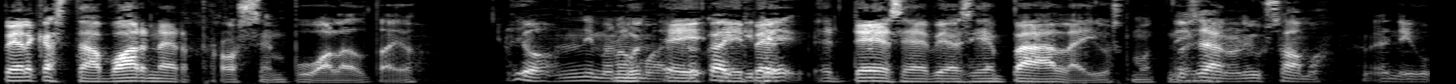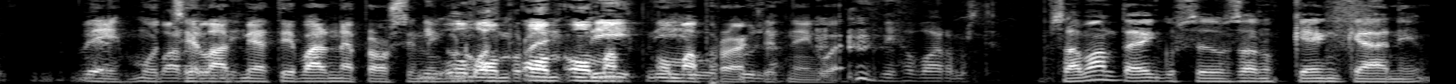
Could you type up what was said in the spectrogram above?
pelkästään Warner Brosin puolelta jo. Joo, nimenomaan. Mut että ei, ei kaikki pe- de- DC vielä siihen päälle just, mutta No niin, sehän on niinku sama. Niin, kuin niin, mutta sillä lailla, että miettii Warner Brosin niin, Niinku niin omat om, projektit. om, oma, Niin, niin, oma juu, projektit. kyllä. Niin kuin, Ihan varmasti. Saman tein, kun se on saanut kenkää, niin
